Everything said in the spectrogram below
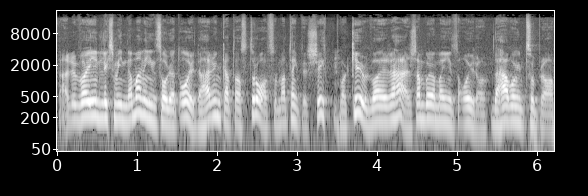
ja, det var liksom innan man insåg att oj, det här är en katastrof. Så man tänkte shit, vad kul, vad är det här? Sen började man inse, oj då, det här var inte så bra.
